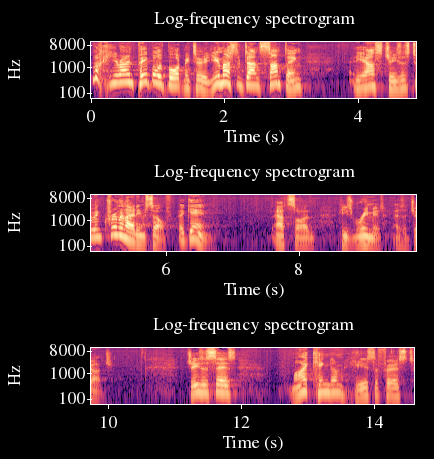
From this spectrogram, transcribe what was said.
Look, your own people have brought me to you. You must have done something. And he asks Jesus to incriminate himself again outside his remit as a judge. Jesus says, my kingdom, here's the first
